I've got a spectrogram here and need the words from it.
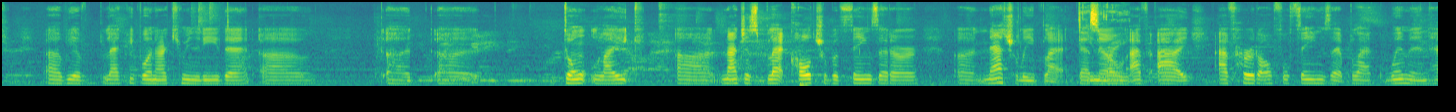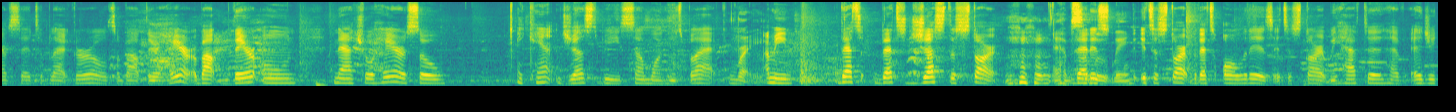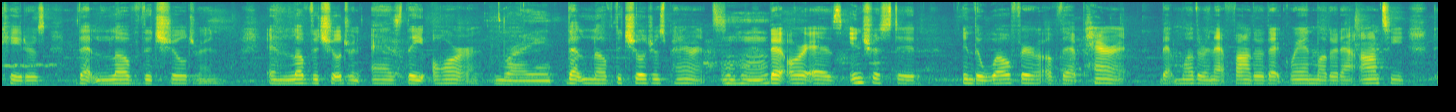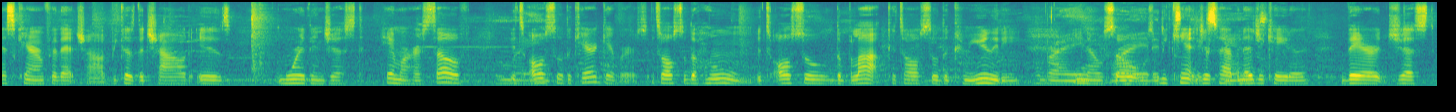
Uh, we have black people in our community that uh, uh, uh, don't like uh, not just black culture, but things that are uh, naturally black. That's you know, right. I've I, I've heard awful things that black women have said to black girls about their hair, about their own natural hair. So it can't just be someone who's black. Right. I mean, that's that's just the start. Absolutely. That is, it's a start, but that's all it is. It's a start. We have to have educators that love the children and love the children as they are right. that love the children's parents, Mm-hmm. that are as interested in the welfare of that parent, that mother and that father, that grandmother, that auntie that's caring for that child because the child is more than just him or herself. It's also the caregivers. It's also the home. It's also the block. It's also the community. Right, You know, so right. We can't just have an educator there just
